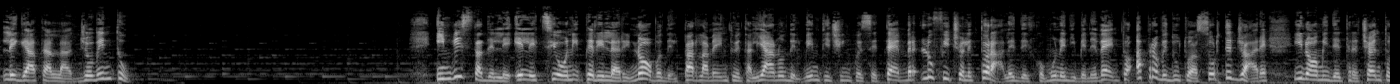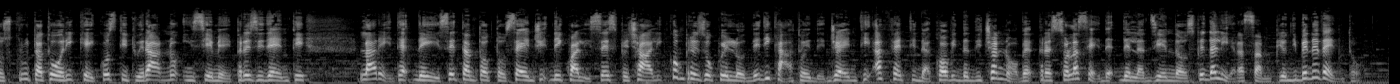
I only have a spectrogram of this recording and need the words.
legata alla gioventù. In vista delle elezioni per il rinnovo del Parlamento italiano del 25 settembre, l'ufficio elettorale del Comune di Benevento ha provveduto a sorteggiare i nomi dei 300 scrutatori che costituiranno, insieme ai presidenti, la rete dei 78 seggi, dei quali 6 speciali, compreso quello dedicato ai degenti affetti da Covid-19 presso la sede dell'azienda ospedaliera San Pio di Benevento.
